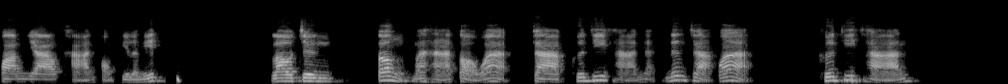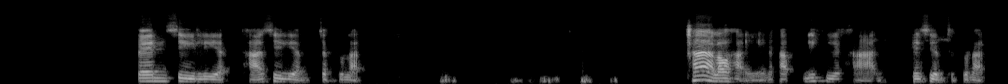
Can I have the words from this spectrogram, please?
ความยาวฐานของพีระมิด เราจึงต้องมาหาต่อว่าจากพื้นที่ฐานเนี่ยเนื่องจากว่าพื้นที่ฐาน เป็นสี่เหลี่ยมฐานสี่เหลี่ยมจัตุรัสถ้าเราหาอย่างนี้นะครับ นี่คือฐานเป็นสี่เหลี่ยมจัตุรัส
